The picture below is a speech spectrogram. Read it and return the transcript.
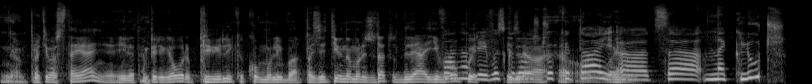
э, противостояние или там переговоры привели к какому-либо позитивному результату для Европы. Пане Андрій, ви и сказали, для, що э, Китай войны. е, це не ключ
